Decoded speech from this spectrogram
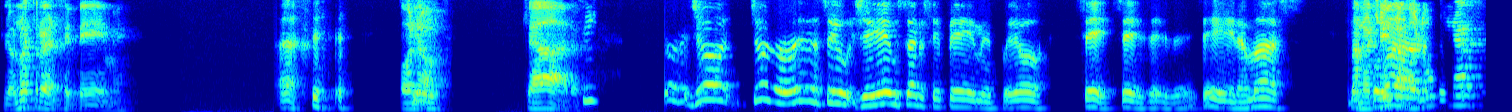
Lo nuestro era el CPM. Ah, ¿O no? Claro. Sí, yo, yo no, sé, llegué a usar CPM, pero sí, sí, sí, sí, era más. en 80 columnas,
